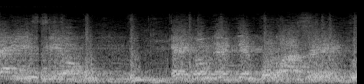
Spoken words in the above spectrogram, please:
fenicios que con el tiempo lo hace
